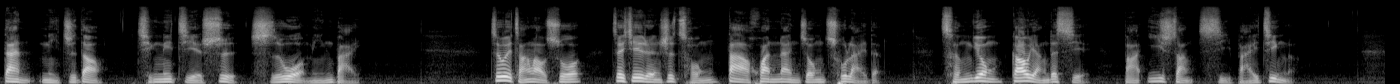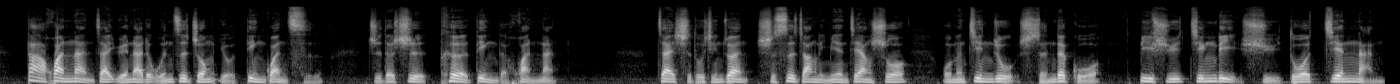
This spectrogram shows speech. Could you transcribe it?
但你知道，请你解释，使我明白。这位长老说：这些人是从大患难中出来的，曾用羔羊的血把衣裳洗白净了。大患难在原来的文字中有定冠词，指的是特定的患难。在使徒行传十四章里面这样说。我们进入神的国，必须经历许多艰难。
